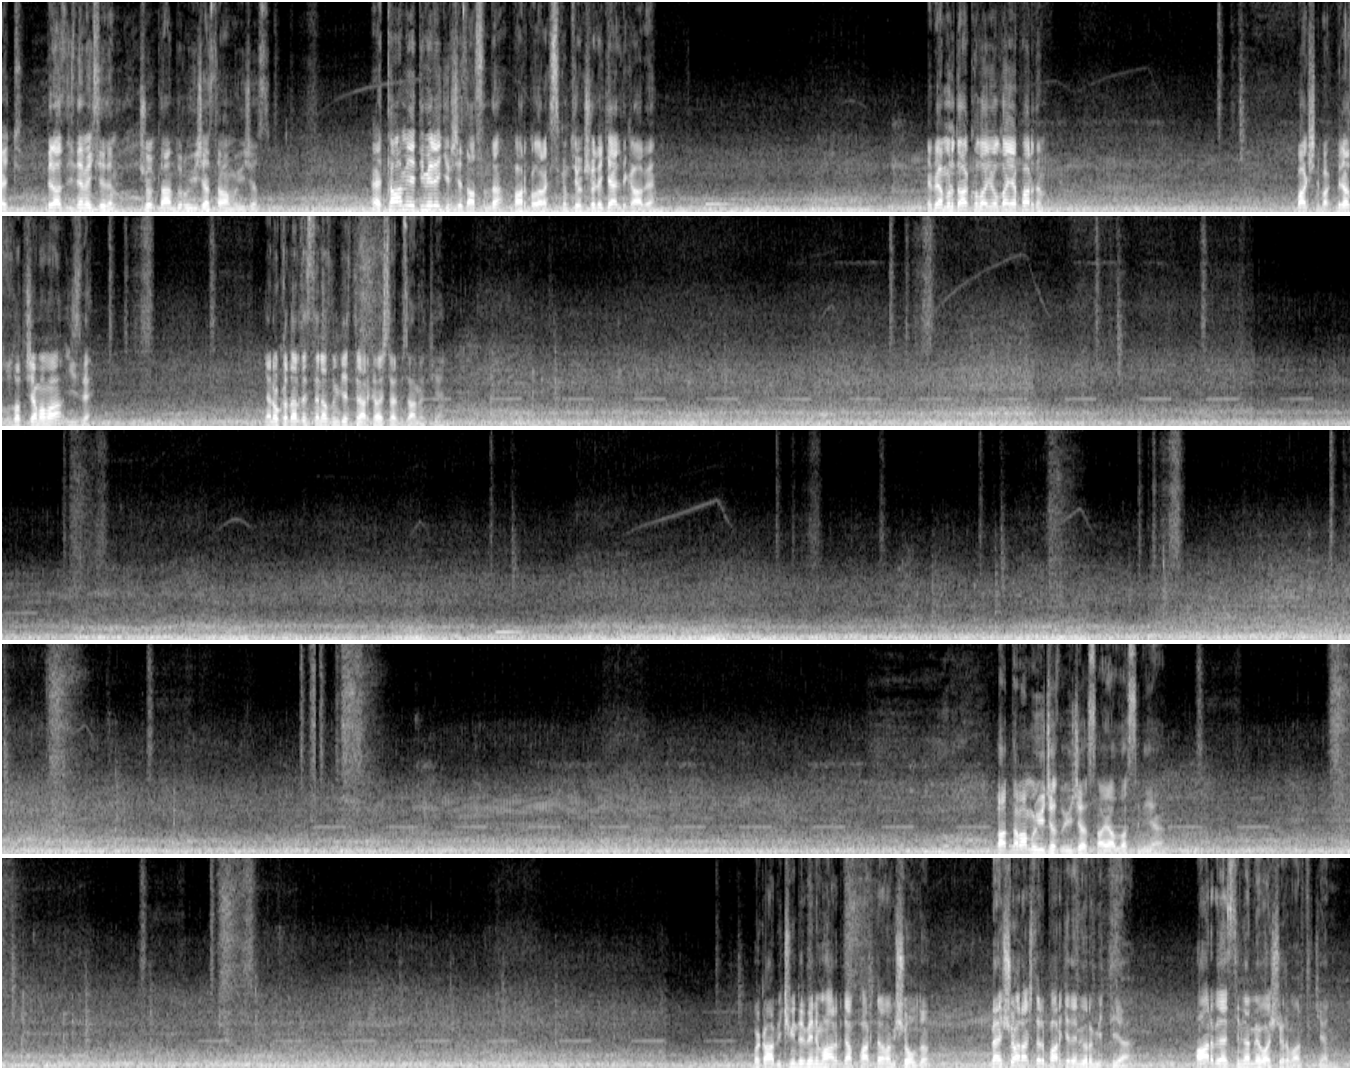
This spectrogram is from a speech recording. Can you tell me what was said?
Evet. Biraz izlemek istedim. Çok lan dur uyuyacağız tamam uyuyacağız. Evet tahmin ettiğim yere gireceğiz aslında. Park olarak sıkıntı yok. Şöyle geldik abi. E ben bunu daha kolay yoldan yapardım. Bak şimdi bak biraz uzatacağım ama izle. Yani o kadar da sizden azım geçsin arkadaşlar bir zahmet yani. Lan tamam uyuyacağız uyuyacağız. Hay Allah seni ya. Bak abi iki gündür benim harbiden parklarıma bir şey oldu. Ben şu araçları park edemiyorum gitti ya. Harbiden sinirlenmeye başlıyorum artık yani.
